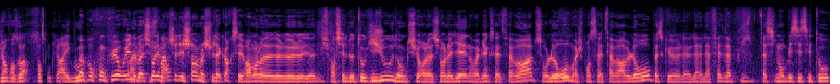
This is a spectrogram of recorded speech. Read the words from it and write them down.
Jean-François, pour conclure avec vous. Bah, pour conclure, oui, bah, sur les marchés d'échange, moi je suis d'accord que c'est vraiment le, différentiel de taux qui joue. Donc sur le, sur le yen, on voit bien que ça va être favorable. Sur l'euro, moi je pense que ça va être favorable l'euro parce que la, la, Fed va plus facilement baisser ses taux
